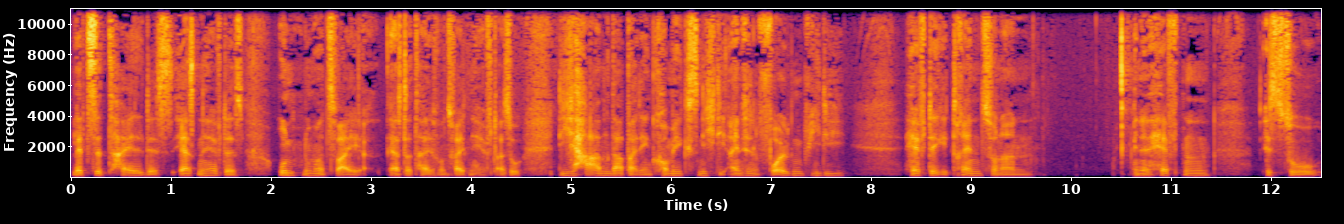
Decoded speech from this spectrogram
letzte Teil des ersten Heftes und Nummer 2, erster Teil vom zweiten Heft. Also die haben da bei den Comics nicht die einzelnen Folgen wie die Hefte getrennt, sondern in den Heften ist so,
